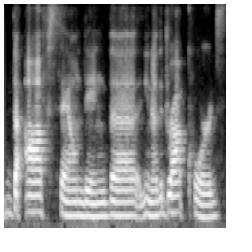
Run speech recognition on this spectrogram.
the off sounding, the you know, the drop chords,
